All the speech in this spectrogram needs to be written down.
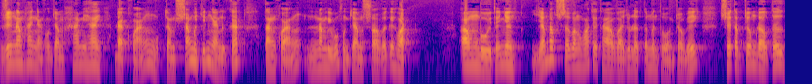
Riêng năm 2022 đạt khoảng 169.000 lượt khách, tăng khoảng 54% so với kế hoạch. Ông Bùi Thế Nhân, Giám đốc Sở Văn hóa Thể thao và Du lịch tỉnh Bình Thuận cho biết sẽ tập trung đầu tư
